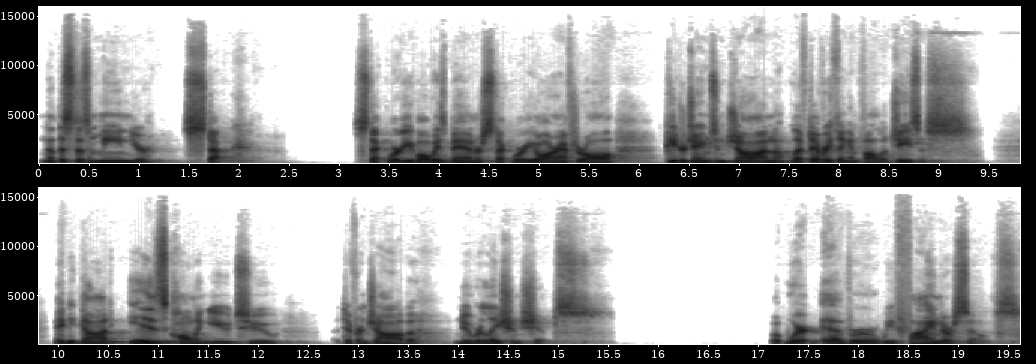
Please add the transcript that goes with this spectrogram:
Now, this doesn't mean you're stuck stuck where you've always been or stuck where you are. After all, Peter, James, and John left everything and followed Jesus. Maybe God is calling you to a different job, new relationships. But wherever we find ourselves,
